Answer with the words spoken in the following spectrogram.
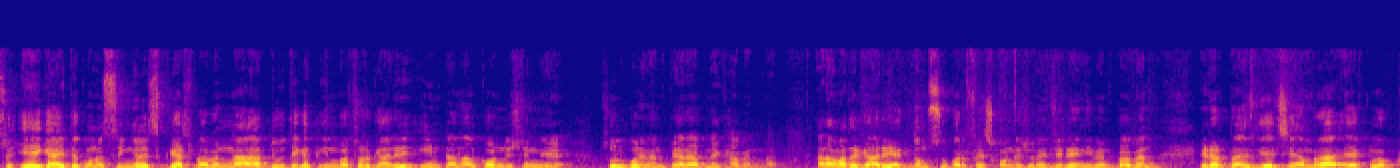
সো এই গাড়িতে কোনো সিঙ্গেল স্ক্র্যাচ পাবেন না। আর দুই থেকে তিন বছর গাড়ির ইন্টারনাল কন্ডিশন নিয়ে চুল পরিমাণ প্যারা আপনি খাবেন না। আর আমাদের গাড়ি একদম সুপার ফ্রেশ কন্ডিশনে যেটাই নেবেন পাবেন, এটার প্রাইস দিয়েছি আমরা এক লক্ষ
